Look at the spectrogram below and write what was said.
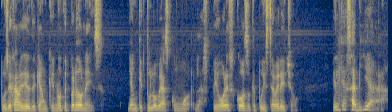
Pues déjame decirte que aunque no te perdones, y aunque tú lo veas como las peores cosas que pudiste haber hecho, Él ya sabía.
